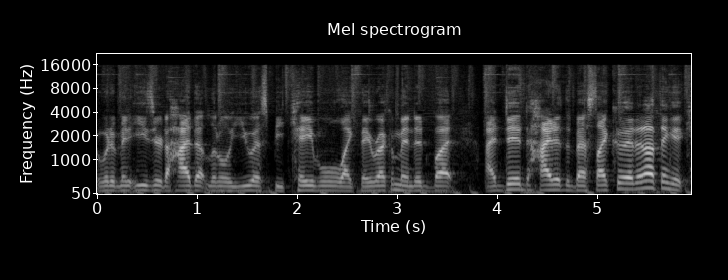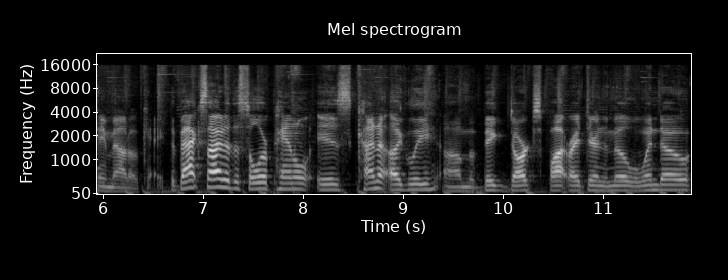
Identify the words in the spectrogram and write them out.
It would have been easier to hide that little USB cable like they recommended, but I did hide it the best I could, and I think it came out okay. The back side of the solar panel is kind of ugly, um, a big dark spot right there in the middle of the window.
